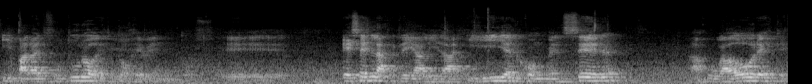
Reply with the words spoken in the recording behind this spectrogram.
y para el futuro de estos eventos. Esa es la realidad. Y el convencer a jugadores que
